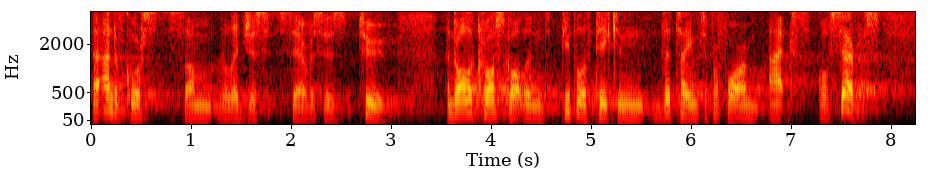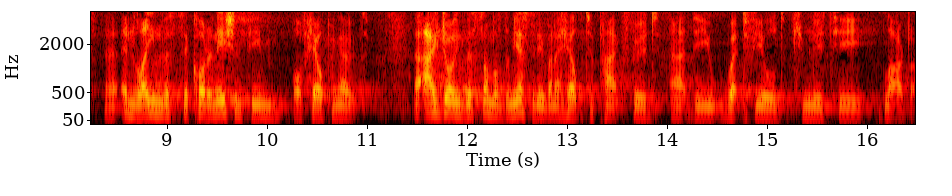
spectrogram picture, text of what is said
uh, and of course, some religious services too. And all across Scotland, people have taken the time to perform acts of service, uh, in line with the coronation theme of helping out. Uh, I joined with some of them yesterday when I helped to pack food at the Whitfield Community Larder.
